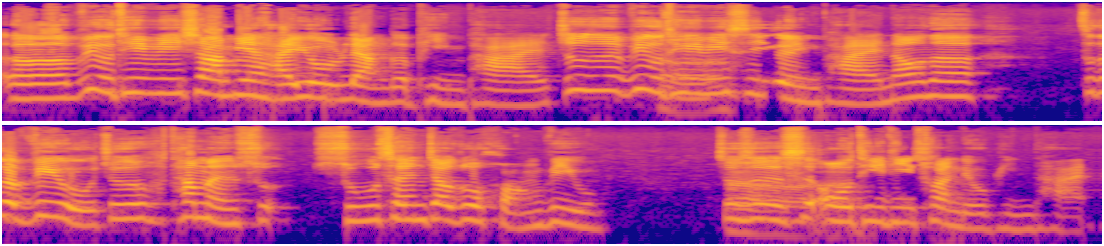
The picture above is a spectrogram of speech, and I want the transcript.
呃，View TV 下面还有两个品牌，就是 View 嗯 TV 是一个品牌，然后呢，这个 View 就是他们俗俗称叫做黄 View，就是是 OTT 串流平台，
